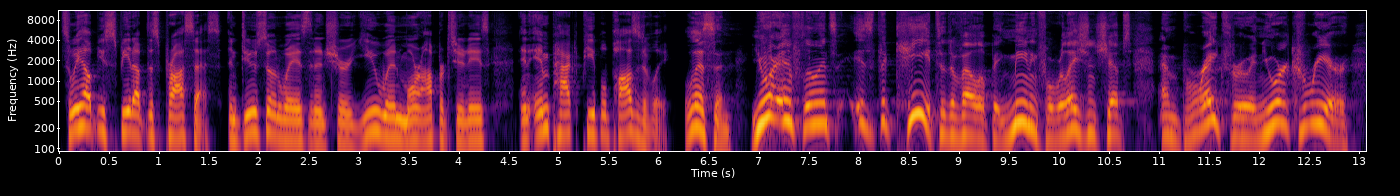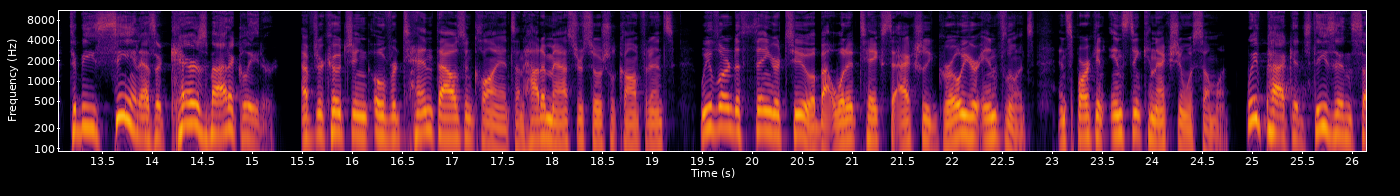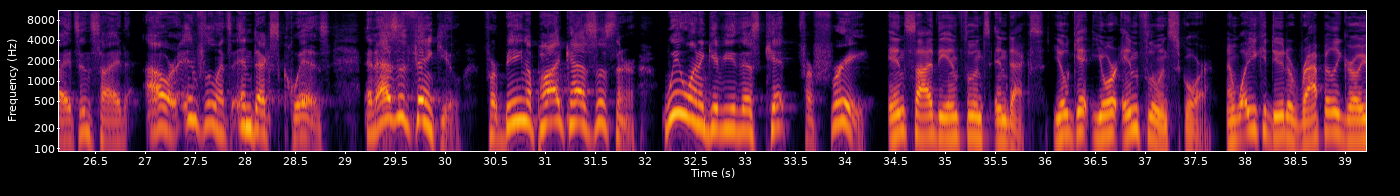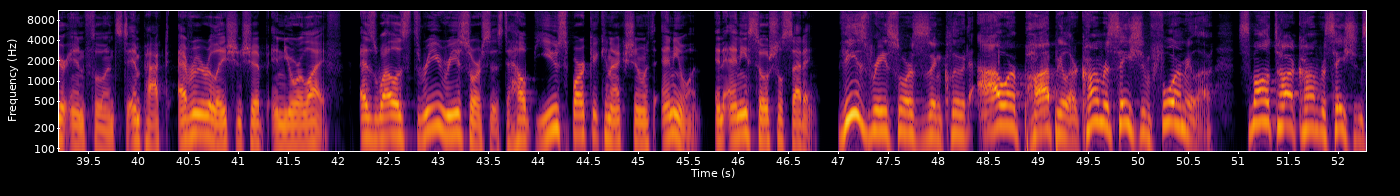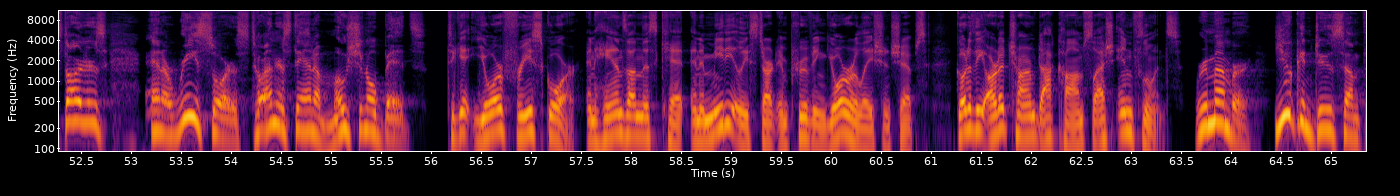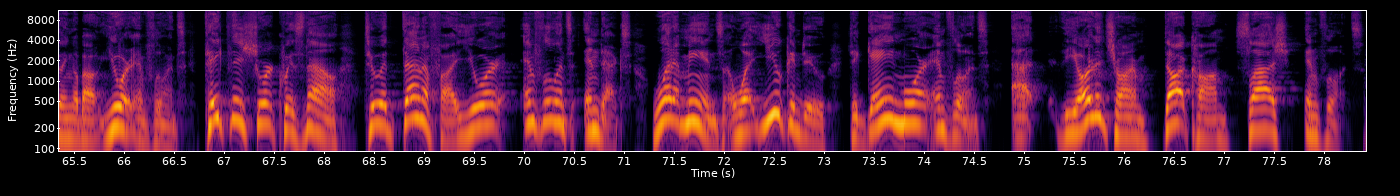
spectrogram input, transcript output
So we help you speed up this process and do so in ways that ensure you win more opportunities and impact people positively. Listen, your influence is the key to developing meaningful relationships and breakthrough in your career to be seen as a charismatic leader. After coaching over 10,000 clients on how to master social confidence, we've learned a thing or two about what it takes to actually grow your influence and spark an instant connection with someone. We've packaged these insights inside our Influence Index quiz. And as a thank you for being a podcast listener, we want to give you this kit for free. Inside the Influence Index, you'll get your influence score and what you can do to rapidly grow your influence to impact every relationship in your life as well as three resources to help you spark a connection with anyone in any social setting. These resources include our popular conversation formula, small talk conversation starters, and a resource to understand emotional bids. To get your free score and hands on this kit and immediately start improving your relationships, go to theartofcharm.com slash influence. Remember, you can do something about your influence. Take this short quiz now to identify your influence index, what it means, and what you can do to gain more influence at theartofcharm.com slash influence.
